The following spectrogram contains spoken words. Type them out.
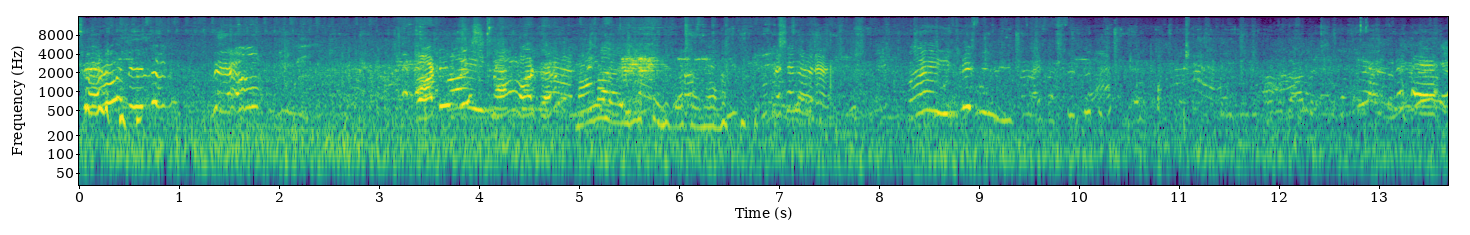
What is this snow water? Mama, I used to live for mama. I used to live for mama.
